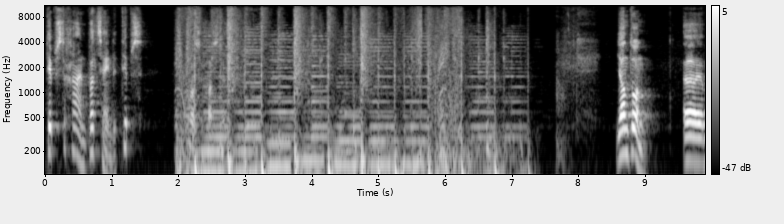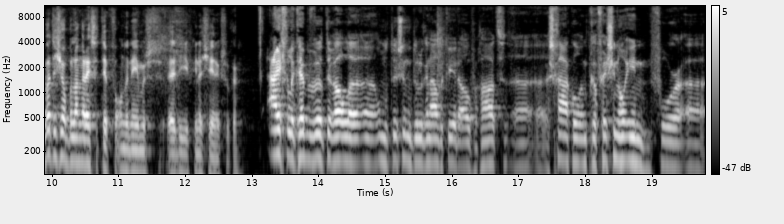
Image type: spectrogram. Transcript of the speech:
tips te gaan. Wat zijn de tips van onze gasten? Jan Ton, wat is jouw belangrijkste tip voor ondernemers die financiering zoeken? Eigenlijk hebben we het er al uh, ondertussen natuurlijk een aantal keren over gehad. Uh, schakel een professional in voor, uh,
